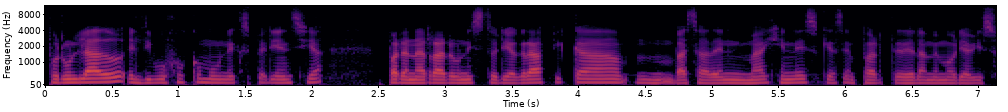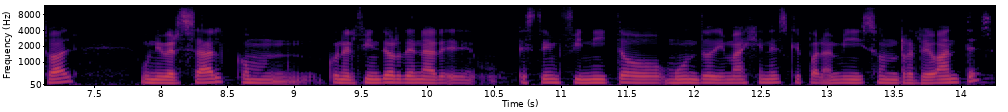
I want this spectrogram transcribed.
por un lado, el dibujo como una experiencia para narrar una historia gráfica mm, basada en imágenes que hacen parte de la memoria visual universal con, con el fin de ordenar eh, este infinito mundo de imágenes que para mí son relevantes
